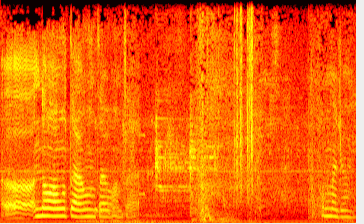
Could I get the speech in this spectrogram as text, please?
Uh, no, I want that. I want that. I want that. What am I doing?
